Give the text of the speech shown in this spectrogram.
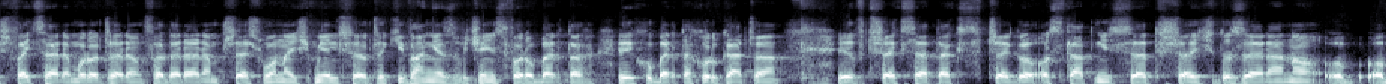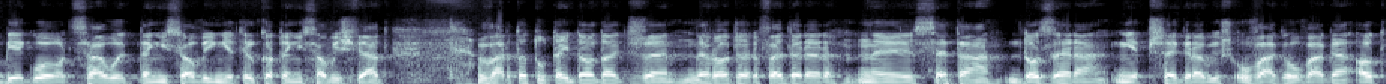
Szwajcarem Rogerem Federerem, przeszło najśmielsze oczekiwania zwycięstwo Roberta, Huberta Hurkacza w trzech setach, z czego ostatni set 6 do 0, no, obiegło cały tenisowy nie tylko tenisowy świat. Warto tutaj dodać, że Roger Federer seta do zera nie przegrał już, uwaga, uwaga, od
